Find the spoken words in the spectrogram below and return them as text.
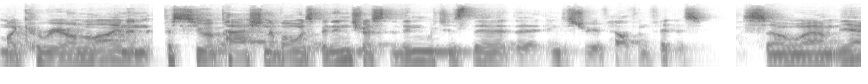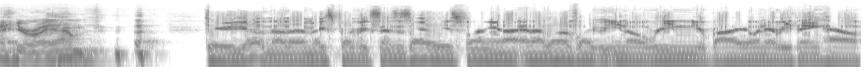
my career online and pursue a passion I've always been interested in, which is the the industry of health and fitness. So um, yeah, here I am. There you go. No, that makes perfect sense. It's always funny, and I, and I love like you know reading your bio and everything. How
